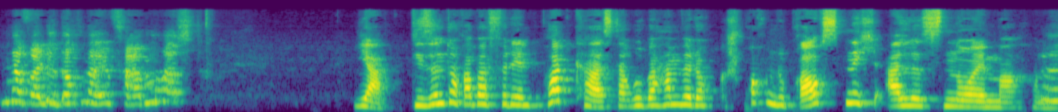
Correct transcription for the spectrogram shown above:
na, weil du doch neue Farben hast. Ja, die sind doch aber für den Podcast. Darüber haben wir doch gesprochen. Du brauchst nicht alles neu machen. Äh,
